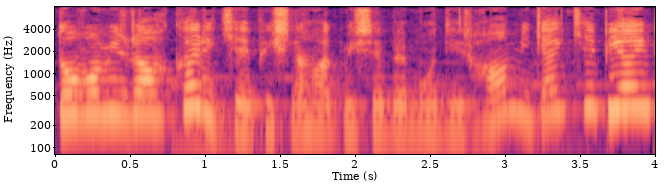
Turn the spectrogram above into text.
دومین راهکاری که پیشنهاد میشه به مدیرها میگن که بیاین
